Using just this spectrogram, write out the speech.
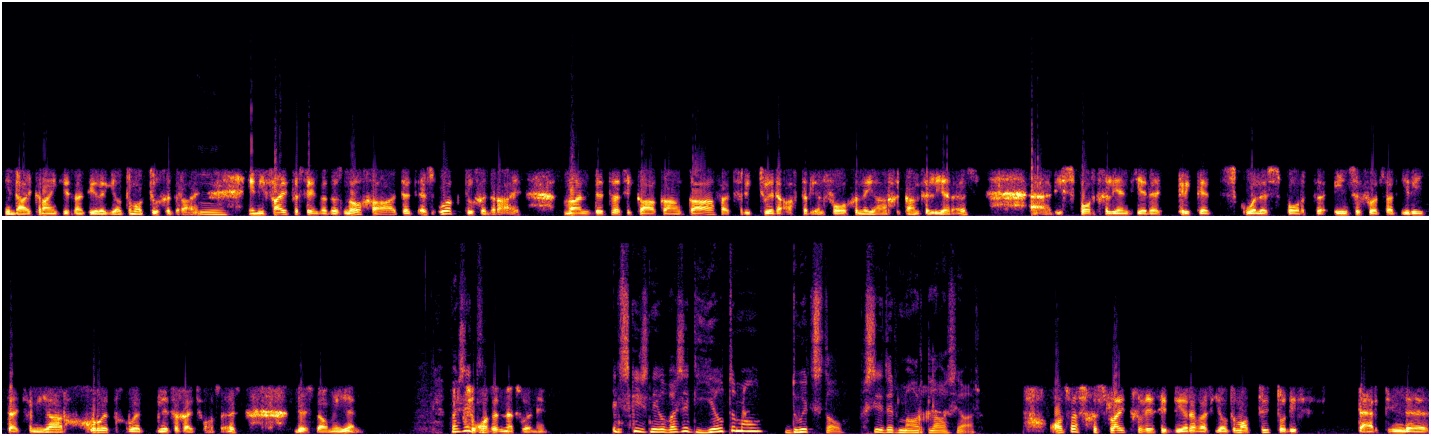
en daai kraantjie is natuurlik heeltemal toegedraai. Mm. En die 5% wat ons nog gehad het, is ook toegedraai want dit was die KAKNK wat vir die tweede agtereenvolgende jaar gekanselleer is. Uh die sportgeleenthede, cricket, skole, sporte ensovoorts wat hierdie tyd van die jaar groot groot besigheid vir ons is, dis daarmee heen. Was dit so ons het niks voor nie. Ekskuus Neil, was dit heeltemal doodstil sedert Maart laas jaar? Ons was gesluit geweest, die deure was heeltemal toe tot die 13de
